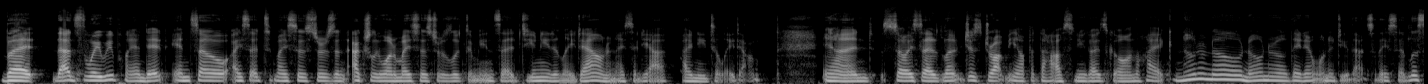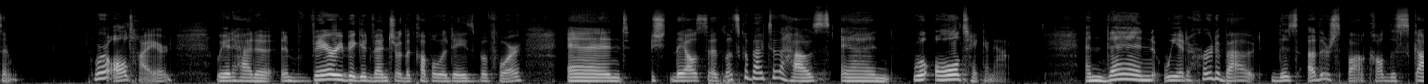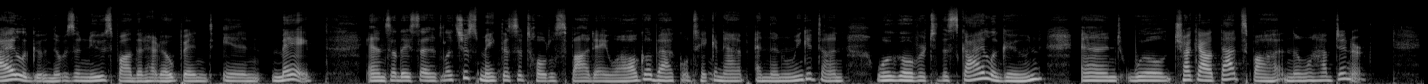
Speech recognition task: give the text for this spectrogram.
but that's the way we planned it. And so I said to my sisters, and actually one of my sisters looked at me and said, Do you need to lay down? And I said, Yeah, I need to lay down. And so I said, Just drop me off at the house and you guys go on the hike. No, no, no, no, no. They didn't want to do that. So they said, Listen, we're all tired. We had had a, a, very big adventure the couple of days before, and they all said, Let's go back to the house and we'll all take a nap. And then we had heard about this other spa called the Sky Lagoon. There was a new spa that had opened in May. And so they said, let's just make this a total spa day. Well, I'll go back, we'll take a nap. And then when we get done, we'll go over to the Sky Lagoon and we'll check out that spa and then we'll have dinner.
